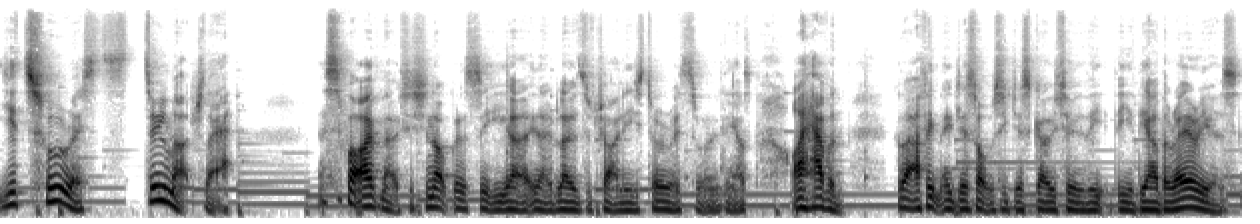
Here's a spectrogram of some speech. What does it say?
your tourists too much there. This is what I've noticed. You're not going to see, uh, you know, loads of Chinese tourists or anything else. I haven't, because I think they just obviously just go to the, the, the other areas.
